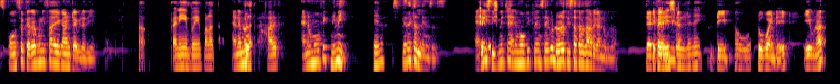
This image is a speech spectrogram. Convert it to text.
ස්පෝන්ස කරපු නිසා ඒගන්ට ඇබිලදී අනේ බය පනත් ඇනමල හරි ඇනමෝෆික් නෙමේ ස්පෙරකල් ලෙන්සස් ඇ සිගනච ඇනමෝෆික් ලෙන්සේකු ඩොල තිස්සතර දාට ගන්න පුල 2.8 ඒ වනත්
